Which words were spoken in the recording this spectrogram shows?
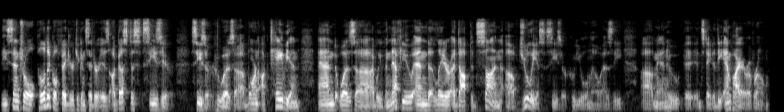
The central political figure to consider is Augustus Caesar, Caesar who was uh, born Octavian and was, uh, I believe, the nephew and later adopted son of Julius Caesar, who you will know as the uh, man who instated the Empire of Rome.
